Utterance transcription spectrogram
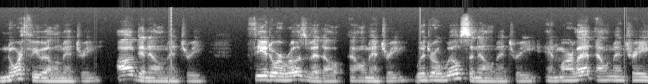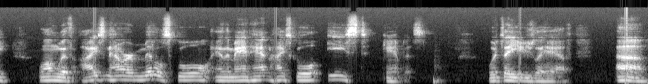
Northview Elementary, Ogden Elementary, Theodore Roosevelt Elementary, Woodrow Wilson Elementary, and Marlatt Elementary, along with Eisenhower Middle School and the Manhattan High School East Campus, which they usually have. Uh,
